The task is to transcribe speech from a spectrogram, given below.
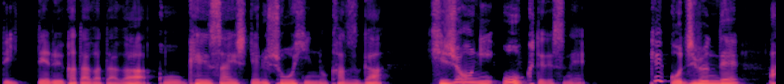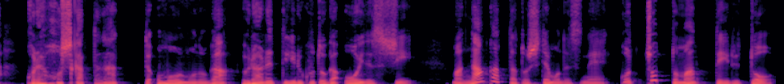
って言ってる方々が、こう、掲載している商品の数が非常に多くてですね、結構自分で、あ、これ欲しかったなって思うものが売られていることが多いですし、まあ、なかったとしてもですね、こう、ちょっと待っていると、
